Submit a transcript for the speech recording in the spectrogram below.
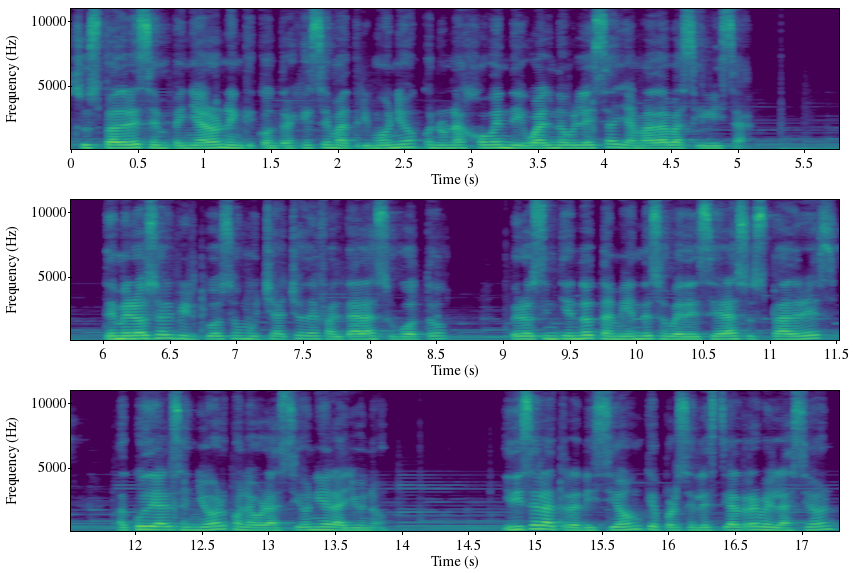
sus padres se empeñaron en que contrajese matrimonio con una joven de igual nobleza llamada Basilisa. Temeroso el virtuoso muchacho de faltar a su voto, pero sintiendo también desobedecer a sus padres, acude al Señor con la oración y el ayuno. Y dice la tradición que por celestial revelación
